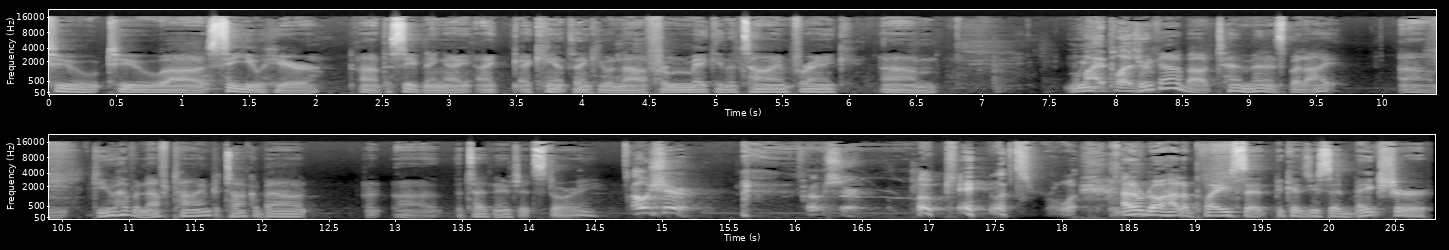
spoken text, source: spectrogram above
to to uh, see you here uh, this evening. I, I I can't thank you enough for making the time, Frank. Um, we, My pleasure. We got about ten minutes, but I um, do you have enough time to talk about uh, the Ted Nugent story? Oh, sure. Oh, sure. Okay, let's. roll. I don't know how to place it because you said make sure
